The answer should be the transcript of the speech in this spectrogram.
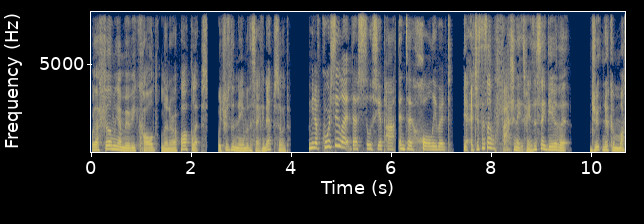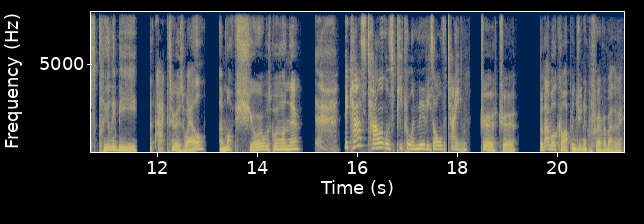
where they're filming a movie called Lunar Apocalypse, which was the name of the second episode. I mean, of course, they let this sociopath into Hollywood. Yeah, it's just this level fascinates me. It's this idea that Duke Nukem must clearly be an actor as well. I'm not sure what's going on there. They cast talentless people in movies all the time. True, true. But that will come up in Duke Nukem Forever, by the way.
